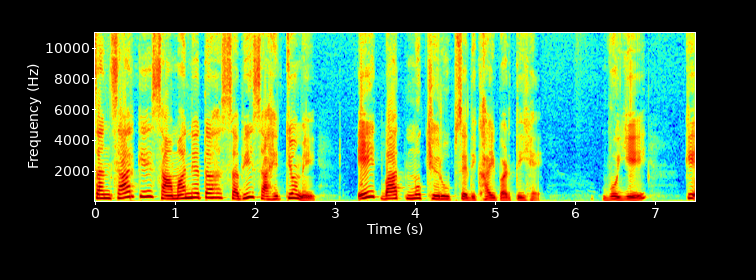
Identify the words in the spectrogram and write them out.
संसार के सामान्यतः सभी साहित्यों में एक बात मुख्य रूप से दिखाई पड़ती है। वो ये कि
